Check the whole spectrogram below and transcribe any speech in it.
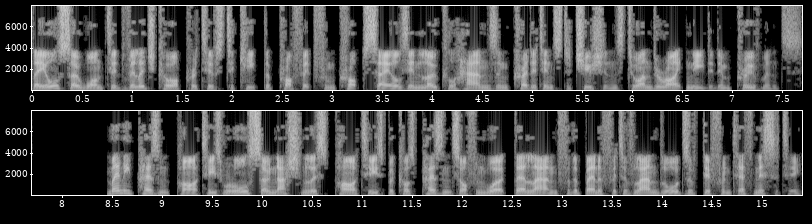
They also wanted village cooperatives to keep the profit from crop sales in local hands and credit institutions to underwrite needed improvements. Many peasant parties were also nationalist parties because peasants often worked their land for the benefit of landlords of different ethnicity.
